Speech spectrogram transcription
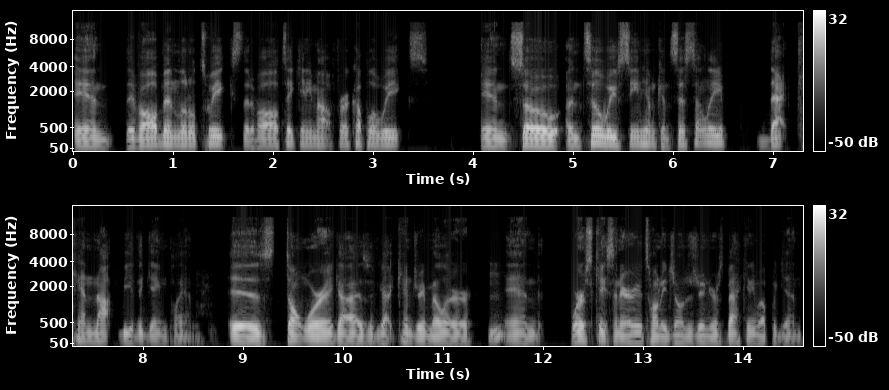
and they've all been little tweaks that have all taken him out for a couple of weeks. And so until we've seen him consistently, that cannot be the game plan. Is don't worry, guys. We've got Kendre Miller, hmm and worst case scenario, Tony Jones Jr. is backing him up again.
